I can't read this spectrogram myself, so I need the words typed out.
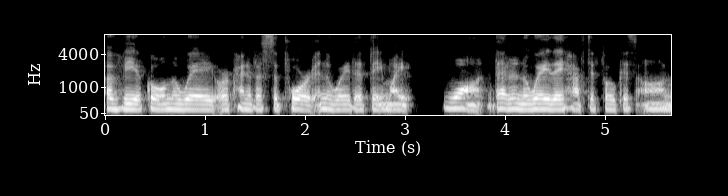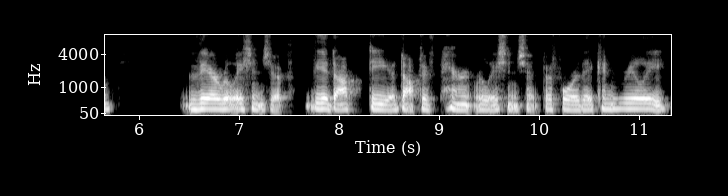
a vehicle in the way or kind of a support in the way that they might want that in a way they have to focus on their relationship the adoptee adoptive parent relationship before they can really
